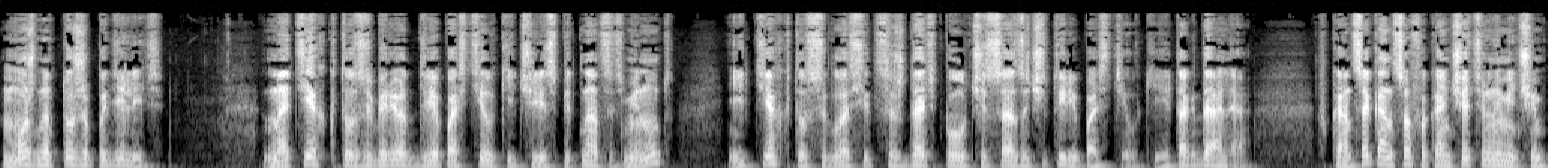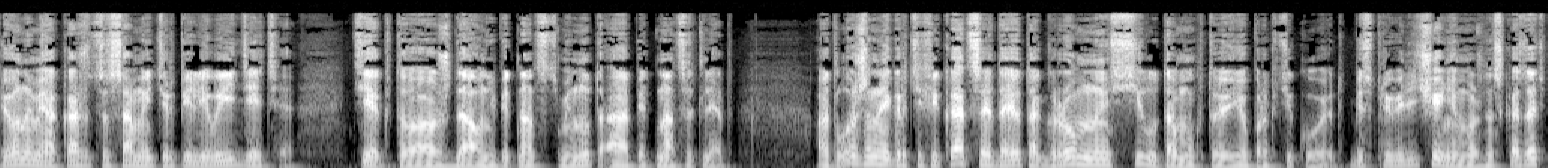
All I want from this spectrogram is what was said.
можно тоже поделить. На тех, кто заберет две постилки через 15 минут, и тех, кто согласится ждать полчаса за четыре постилки, и так далее. В конце концов, окончательными чемпионами окажутся самые терпеливые дети, те, кто ждал не 15 минут, а 15 лет». Отложенная гратификация дает огромную силу тому, кто ее практикует. Без преувеличения можно сказать,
